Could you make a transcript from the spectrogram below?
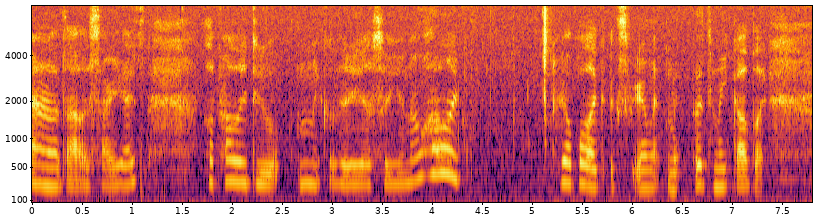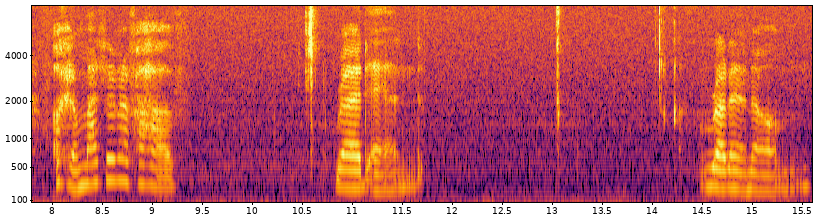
I don't know what that was. Sorry, guys. I'll probably do makeup video so you know how like people like experiment with makeup. Like, okay, imagine if I have red and red and um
